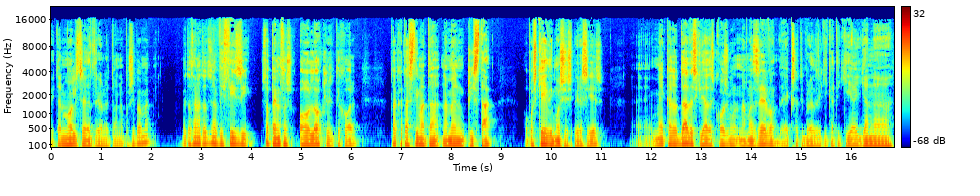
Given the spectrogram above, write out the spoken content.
Ήταν μόλις 33 ετών όπως είπαμε, με το θάνατό της να βυθίζει στο πένθος ολόκληρη τη χώρα, τα καταστήματα να μένουν κλειστά, όπως και οι δημόσιες υπηρεσίες, με εκατοντάδες χιλιάδες κόσμου να μαζεύονται έξω από την προεδρική κατοικία για να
